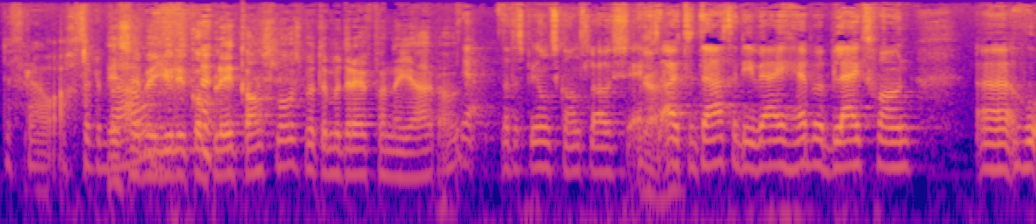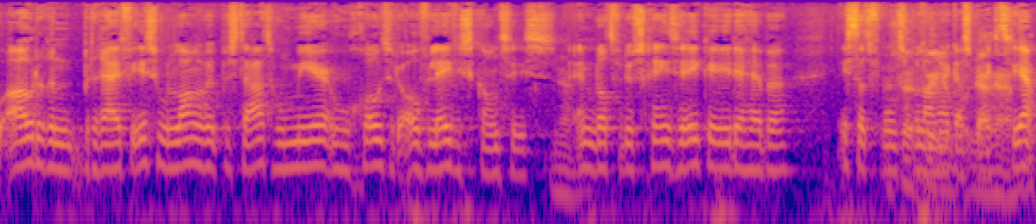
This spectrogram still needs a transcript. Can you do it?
de vrouw achter de Is bouw. hij bij jullie compleet kansloos met een bedrijf van een jaar oud? Ja, dat is bij ons kansloos. Echt Ja. uit de data die wij hebben blijkt gewoon eh, hoe ouder een bedrijf is, hoe langer het bestaat, hoe meer, hoe groter de overlevingskans is. Ja. En omdat we dus geen zekerheden hebben, is dat voor ons Dat een belangrijk aspect. ja,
